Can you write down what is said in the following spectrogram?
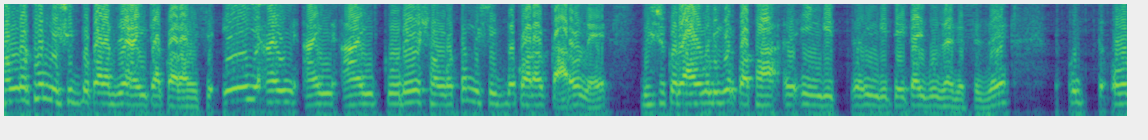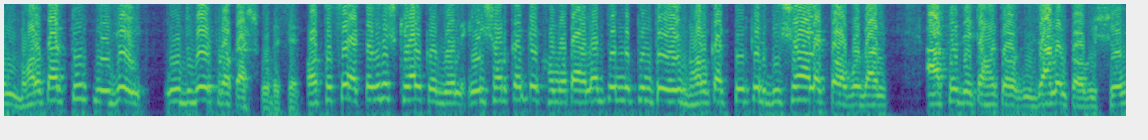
সংগঠন নিষিদ্ধ করার যে আইনটা করা হয়েছে, এই আইন আইন আইন করে সংগঠন নিষিদ্ধ করার কারণে, বিশেষ করে আওয়ামী লীগের কথা ইঙ্গিত ইঙ্গিত এটাই বোঝা গেছে যে ভলকার টুক নিজেই উদ্বেগ প্রকাশ করেছে। অথচ একটা জিনিস খেয়াল করবেন, এই সরকারকে ক্ষমতা আনার জন্য কিন্তু এই ভলকার টুকের বিশাল একটা অবদান আছে যেটা হয়তো জানেন তো অবশ্যই।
